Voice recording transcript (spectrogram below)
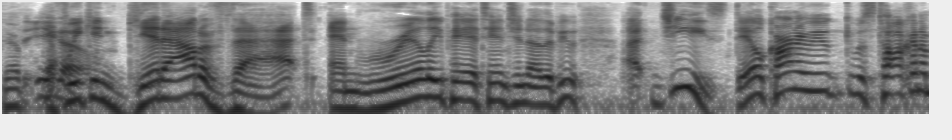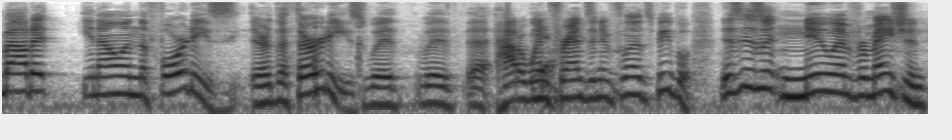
Yep. If we can get out of that and really pay attention to other people, uh, geez, Dale Carnegie was talking about it, you know, in the 40s or the 30s with with uh, how to win friends and influence people. This isn't new information.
